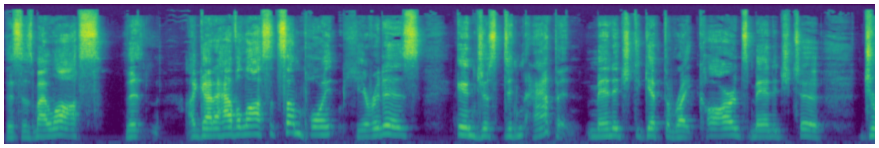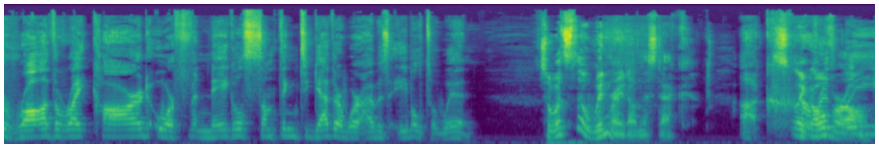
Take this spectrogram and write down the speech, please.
this is my loss. That I gotta have a loss at some point. Here it is, and just didn't happen. Managed to get the right cards. Managed to draw the right card or finagle something together where I was able to win. so what's the win rate on this deck? Uh, Like, overall.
